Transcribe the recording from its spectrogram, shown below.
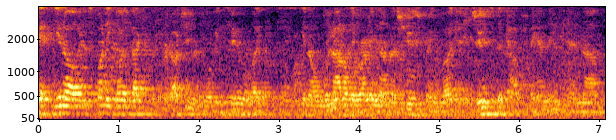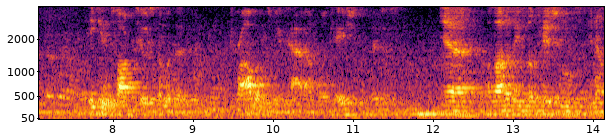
It, you know, it's funny going back to the production of the movie too. Like, you know, we're not only running on a shoestring budget. Jude's been outstanding, and um, he can talk to some of the problems we've had on locations. They're just Yeah, a lot of these locations, you know,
